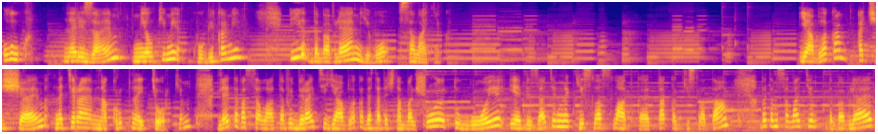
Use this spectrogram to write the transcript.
Лук нарезаем мелкими кубиками и добавляем его в салатник. Яблоко очищаем, натираем на крупной терке. Для этого салата выбирайте яблоко достаточно большое, тугое и обязательно кисло-сладкое, так как кислота в этом салате добавляет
